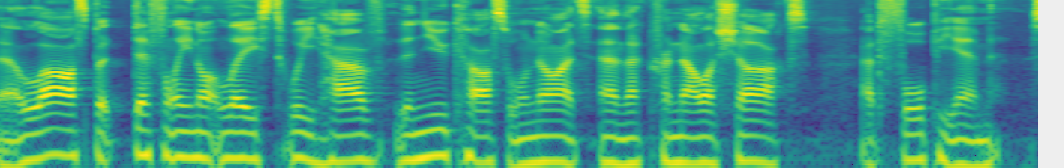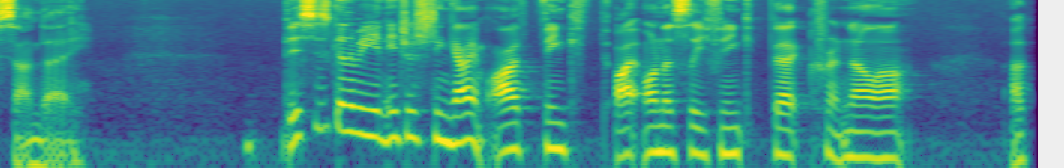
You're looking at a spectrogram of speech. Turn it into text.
Now, last but definitely not least, we have the Newcastle Knights and the Cronulla Sharks at 4 p.m. Sunday. This is going to be an interesting game. I think, I honestly think that Cronulla are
